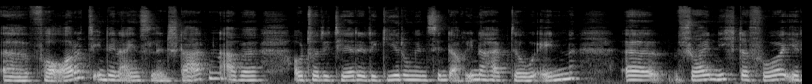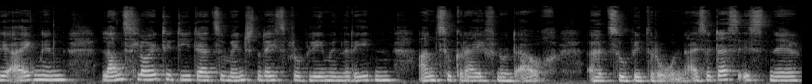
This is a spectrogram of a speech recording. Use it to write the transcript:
äh, vor Ort in den einzelnen Staaten, aber autoritäre Regierungen sind auch innerhalb der UN äh, scheuen nicht davor, ihre eigenen Landsleute, die da zu Menschenrechtsproblemen reden, anzugreifen und auch äh, zu bedrohen. Also das ist eine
